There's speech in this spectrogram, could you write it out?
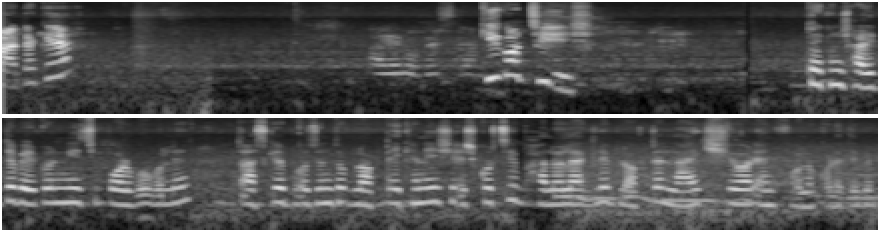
পাটাকে? কি করছিস? তো এখন শাড়িটা বের করে নিয়েছি পরবো বলে। তো আজকের পর্যন্ত ব্লগটা এখানেই শেষ করছি। ভালো লাগলে ব্লগটা লাইক শেয়ার অ্যান্ড ফলো করে দেবেন।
